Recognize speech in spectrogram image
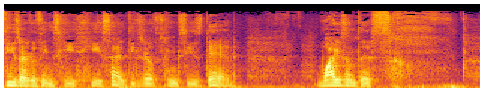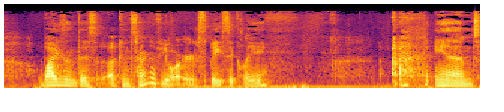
these are the things he he said. These are the things he's did. Why isn't this why isn't this a concern of yours basically? And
